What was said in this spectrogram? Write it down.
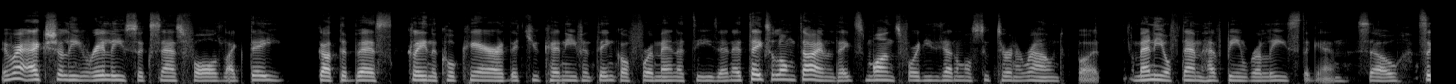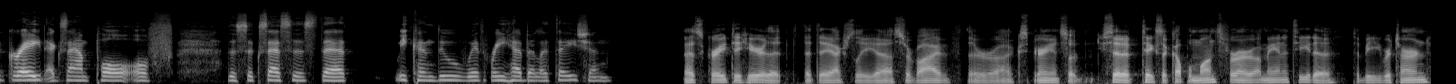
they were actually really successful like they got the best clinical care that you can even think of for manatees. And it takes a long time, it takes months for these animals to turn around. But many of them have been released again. So it's a great example of the successes that we can do with rehabilitation. That's great to hear that, that they actually uh, survive their uh, experience. So you said it takes a couple months for a manatee to, to be returned?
